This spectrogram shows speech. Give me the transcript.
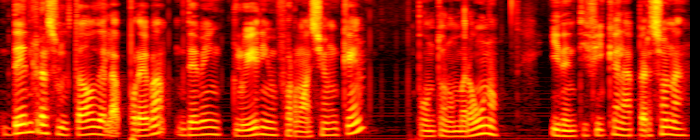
del resultado de la prueba debe incluir información que, punto número uno, identifique a la persona,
